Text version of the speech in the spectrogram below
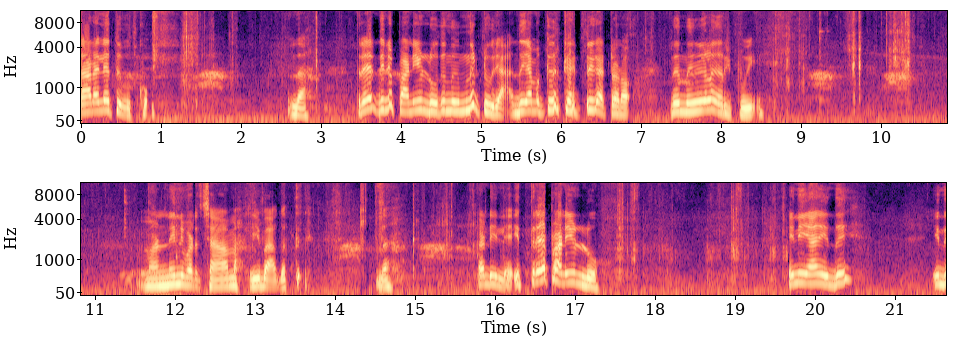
തണലത്ത് വെക്കും. എന്താ? ഇത്രേ ഇതിന് പണിയുള്ളൂ. ഇത് നിന്നിട്ടൂര ഇത് നമുക്ക് കെട്ട് കെട്ടണോ. ഇത് നീളേറിപ്പോയി മണ്ണിന് ഇവിടെ ചാമ ഈ ഭാഗത്ത്. കണ്ടില്ലേ? ഇത്രേ പണിയുള്ളൂ. ഇനി ഞാൻ ഇത് ഇത്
